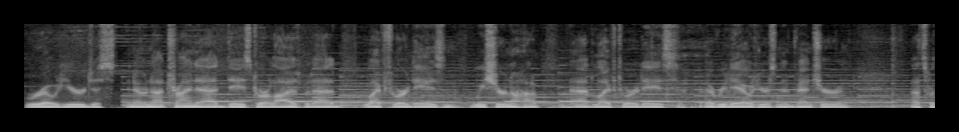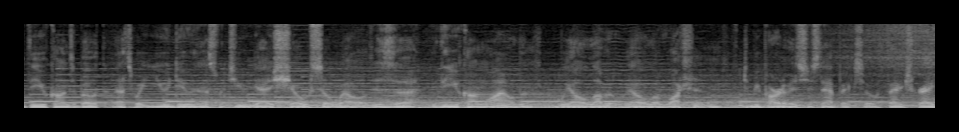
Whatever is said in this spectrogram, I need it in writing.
We're out here just, you know, not trying to add days to our lives, but add life to our days. And we sure know how to add life to our days. Every day out here is an adventure. And that's what the Yukon's about. That's what you do, and that's what you guys show so well is uh, the Yukon Wild. And we all love it. We all love watching it. And to be part of it is just epic. So thanks, Greg.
